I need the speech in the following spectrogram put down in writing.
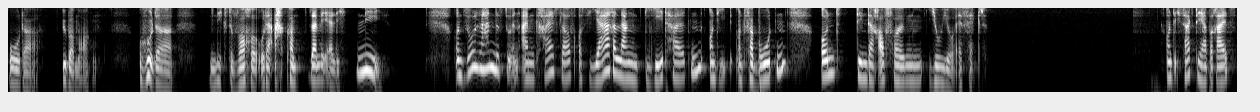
Oder übermorgen. Oder nächste Woche. Oder ach komm, seien wir ehrlich, nie. Und so landest du in einem Kreislauf aus jahrelangem Diäthalten und, und Verboten und den darauffolgenden Jojo-Effekt. Und ich sagte ja bereits,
